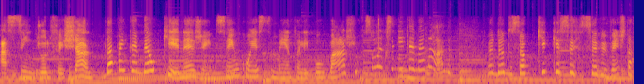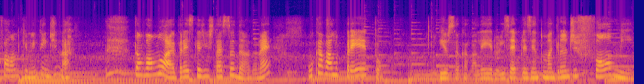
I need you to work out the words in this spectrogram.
assim, de olho fechado, dá para entender o que, né, gente? Sem um conhecimento ali por baixo, você não vai conseguir entender nada. Meu Deus do céu, o que, que esse ser vivente está falando que não entendi nada? Então vamos lá, é para isso que a gente está estudando, né? O cavalo preto e o seu cavaleiro, eles representam uma grande fome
